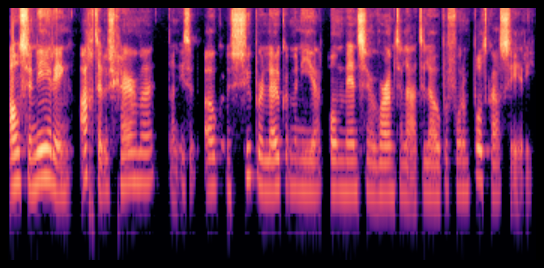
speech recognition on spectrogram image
Alsenering achter de schermen, dan is het ook een superleuke manier om mensen warm te laten lopen voor een podcastserie.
